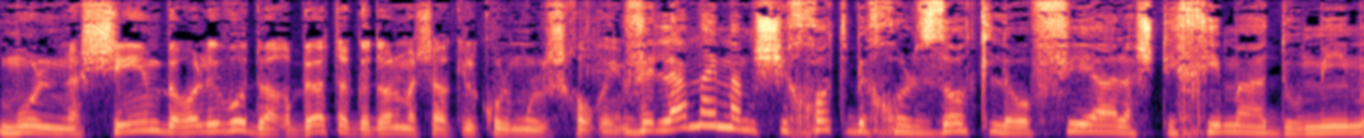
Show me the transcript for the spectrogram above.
מול נשים בהוליווד הוא הרבה יותר גדול מאשר הקלקול מול שחורים. ולמה הן ממשיכות בכל זאת להופיע על השטיחים האדומים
